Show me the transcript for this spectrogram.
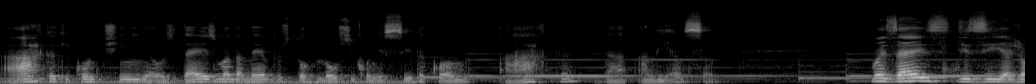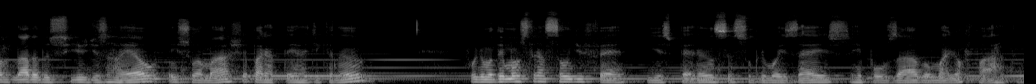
a arca que continha os dez mandamentos tornou-se conhecida como a Arca da Aliança. Moisés dizia a jornada dos filhos de Israel em sua marcha para a terra de Canaã foi uma demonstração de fé e esperança sobre Moisés repousava o maior fardo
